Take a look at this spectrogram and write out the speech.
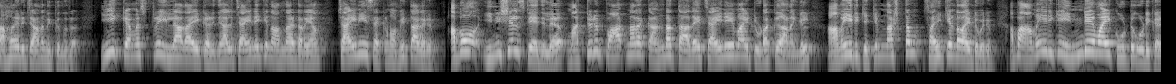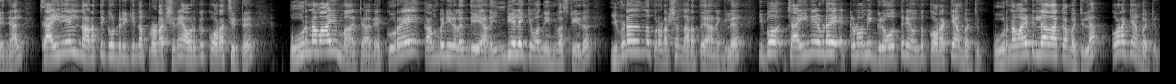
സഹകരിച്ചാണ് നിൽക്കുന്നത്. ഈ കെമിസ്ട്രി ഇല്ലാതായി കഴിഞ്ഞാൽ ചൈനയ്ക്ക് നന്നായിട്ട് അറിയാം ചൈനീസ് എക്കണോമി തകരും. അപ്പോ ഇനിഷ്യൽ സ്റ്റേജിൽ മറ്റൊരു പാർട്ട്ണറെ കണ്ടെത്താതെ ചൈനയുമായി തുടക്കുകയാണെങ്കിൽ അമേരിക്കയ്ക്കും നഷ്ടം സഹിക്കേണ്ടതായിട്ട് വരും. അപ്പൊ അമേരിക്ക ഇന്ത്യയുമായി കൂട്ടുകൂടി കഴിഞ്ഞാൽ ചൈനയിൽ നടത്തിക്കൊണ്ടിരിക്കുന്ന പ്രൊഡക്ഷനെ അവർക്ക് കുറച്ചിട്ട് പൂർണമായും മാറ്റാതെ കുറേ കമ്പനികൾ എന്ത് ചെയ്യുകയാണ് ഇന്ത്യയിലേക്ക് വന്ന് ഇൻവെസ്റ്റ് ചെയ്ത് ഇവിടെ നിന്ന് പ്രൊഡക്ഷൻ നടത്തുകയാണെങ്കിൽ ഇപ്പോൾ ചൈനയുടെ എക്കണോമിക് ഗ്രോത്തിനെ ഒന്ന് കുറയ്ക്കാൻ പറ്റും. പൂർണമായിട്ട് ഇല്ലാതാക്കാൻ പറ്റില്ല കുറയ്ക്കാൻ പറ്റും.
